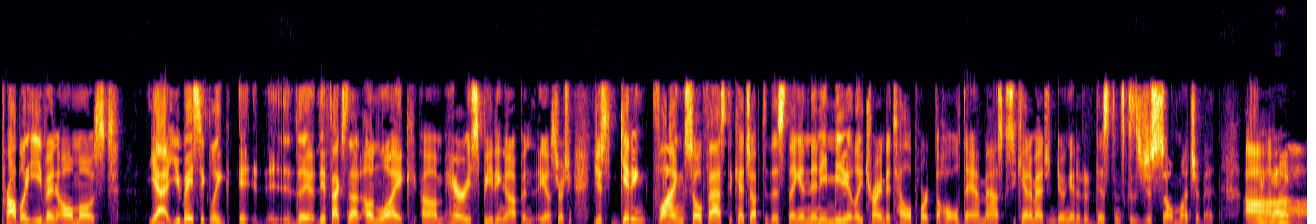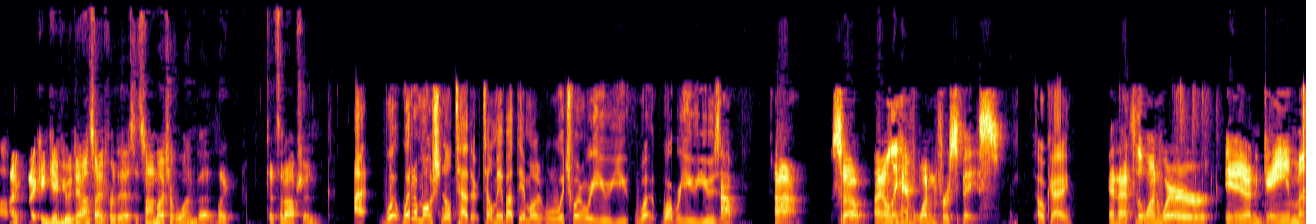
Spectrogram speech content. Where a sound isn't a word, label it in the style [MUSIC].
probably even almost yeah you basically it, it, the the effect's not unlike um, Harry speeding up and you know stretching just getting flying so fast to catch up to this thing and then immediately trying to teleport the whole damn mass 'cause you can't imagine doing it at a distance because there's just so much of it. Um, Uh, I, I can give you a downside for this. It's not much of one, but like that's an option. I, what what emotional tether? Tell me about the emotion. Which one were you, you what what were you using? Ah, ah. So I only have one for space, Okay. and that's the one where in game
